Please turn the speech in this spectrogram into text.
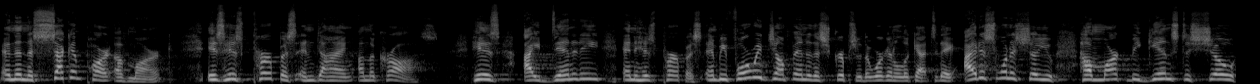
And then the second part of Mark is his purpose in dying on the cross his identity and his purpose. And before we jump into the scripture that we're going to look at today, I just want to show you how Mark begins to show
